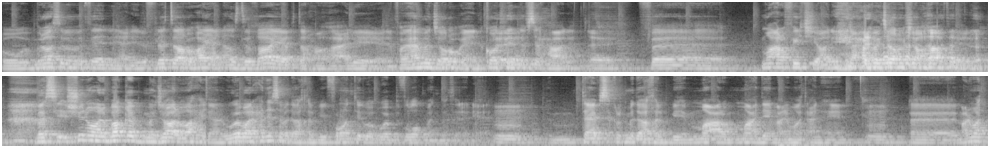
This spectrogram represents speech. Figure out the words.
وبمناسبة مثلا يعني ال Flutter وهاي يعني أصدقائي يقترحوها عليه يعني فهم اجربها يعني Kotlin. نفس الحالة إيه. ف ما أعرف هيك يعني أحب اجرب شغلات يعني. بس شنو أنا باقي بمجال واحد يعني الويب أنا لحد هسه داخل بيه front web development مثلا يعني. TypeScript مداخل به ما أعرف ما عندي معلومات عنها يعني. آه معلومات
